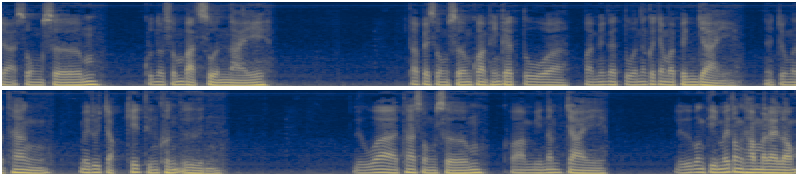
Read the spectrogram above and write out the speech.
จะส่งเสริม คุณสมบัติส่วนไหน ถ้าไปส่งเสริมความเพียงแก่ตัว ความเพียงแก่ตัวนั้นก็จะมาเป็นใหญ่จนกระทั่งไม่รู้จักคิดถึงคนอื่น หรือว่าถ้าส่งเสริมความมีน้ำใจ หรือบางทีไม่ต้องทำอะไรหรอก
